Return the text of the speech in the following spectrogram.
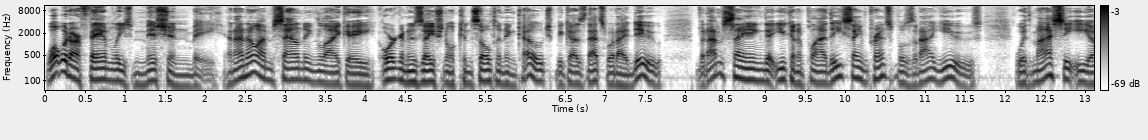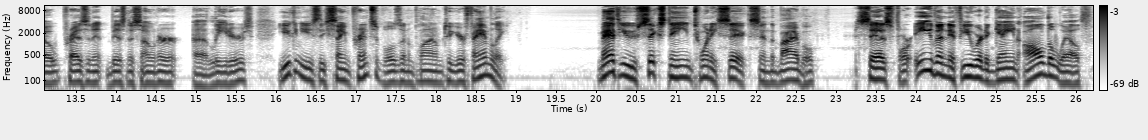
What would our family's mission be? And I know I'm sounding like a organizational consultant and coach because that's what I do, but I'm saying that you can apply these same principles that I use with my CEO, president, business owner, uh, leaders. You can use these same principles and apply them to your family. Matthew 16, 26 in the Bible says, For even if you were to gain all the wealth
